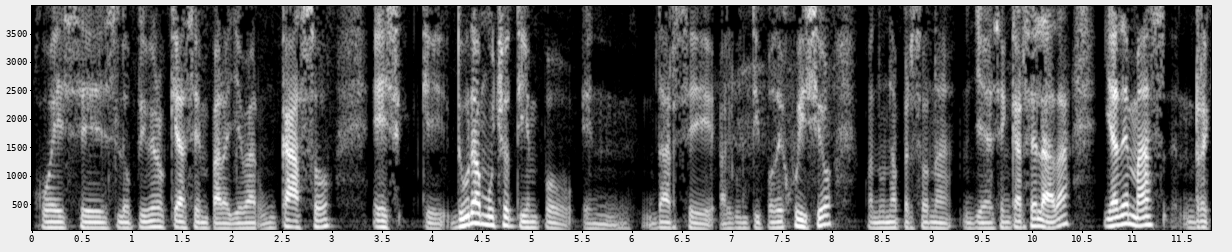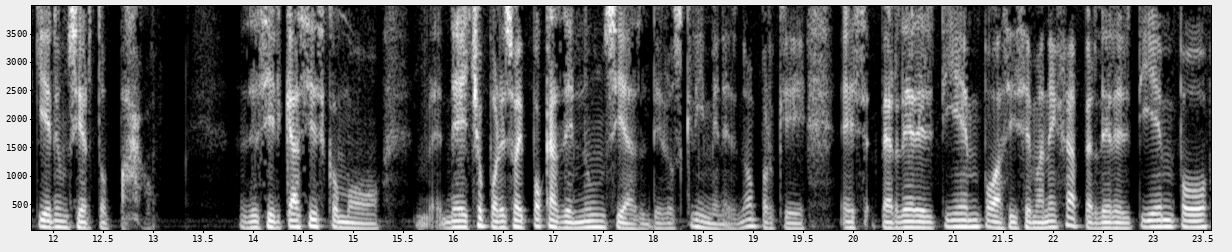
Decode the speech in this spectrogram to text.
jueces lo primero que hacen para llevar un caso es que dura mucho tiempo en darse algún tipo de juicio cuando una persona ya es encarcelada y además requiere un cierto pago. Es decir, casi es como, de hecho, por eso hay pocas denuncias de los crímenes, ¿no? Porque es perder el tiempo, así se maneja, perder el tiempo,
